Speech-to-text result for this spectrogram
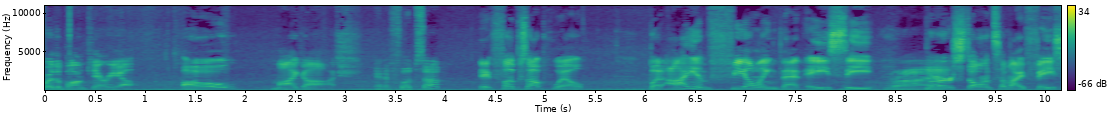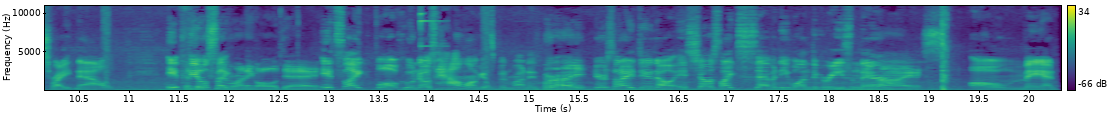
for the bunk area. Oh my gosh. And it flips up. It flips up well, but I am feeling that AC Right. burst onto my face right now. It feels it's been like running all day. it's like, well, who knows how long it's been running. right. Here's what I do know. It shows like 71 degrees in there. Nice. Oh man.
